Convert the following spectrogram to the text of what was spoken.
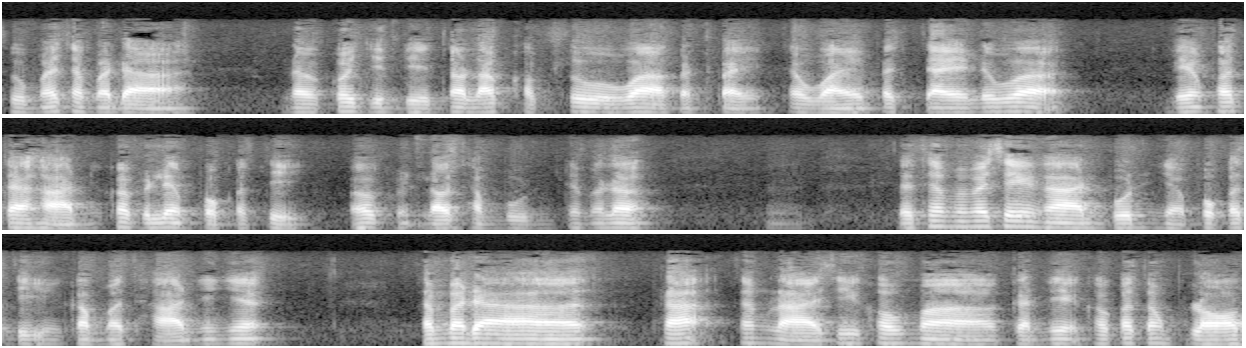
ถูกไหมธรรมดา เราก็ยินดีต้อนรับขับสู้ว่ากันไปถวายปัจจัยหรือว่า ลี้ยงพระทหารก็เป็นเรื่องปกติเพราะเราทำบุญใช่ไหมล่ะแต่ถ้ามันไม่ใช่งานบุญอย่างปกติกรรมฐานอย่างเงี้ย ธรรมดาพระทั้งหลายที่เขามากันเนี่ยเขาก็ต้องพร้อม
